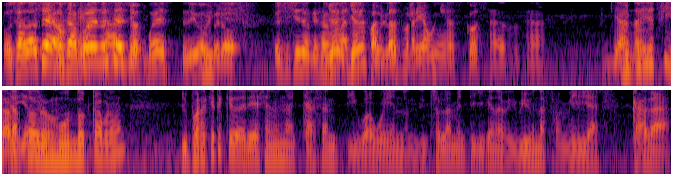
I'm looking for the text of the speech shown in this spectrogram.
o sea, no sé, o sea, sé, puede o no sea, eso, yo- pues, te digo, Uy. pero yo sí siento que es algo Yo, más yo de fantasma haría muchas cosas, o sea. Ya Güey, nadie te está visitar todo el viendo. mundo, cabrón. ¿Y para qué te quedarías en una casa antigua, güey, en donde solamente llegan a vivir una familia cada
